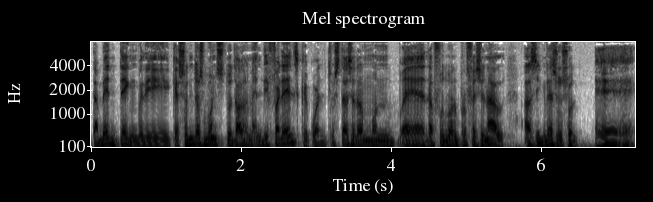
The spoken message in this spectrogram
també entenc, vull dir, que són dos mons totalment diferents, que quan tu estàs en el món eh, del futbol professional els ingressos són eh,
